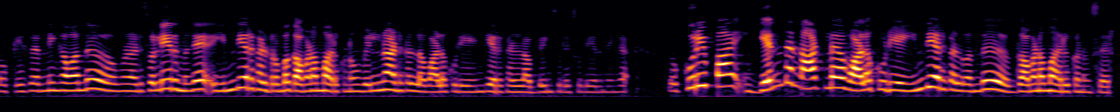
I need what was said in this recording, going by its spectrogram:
ஓகே சார் நீங்கள் வந்து முன்னாடி சொல்லியிருந்தீங்க இந்தியர்கள் ரொம்ப கவனமாக இருக்கணும் வெளிநாடுகளில் வாழக்கூடிய இந்தியர்கள் அப்படின்னு சொல்லி சொல்லியிருந்தீங்க. ஸோ குறிப்பாக எந்த நாட்டில் வாழக்கூடிய இந்தியர்கள் வந்து கவனமாக இருக்கணும் சார்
